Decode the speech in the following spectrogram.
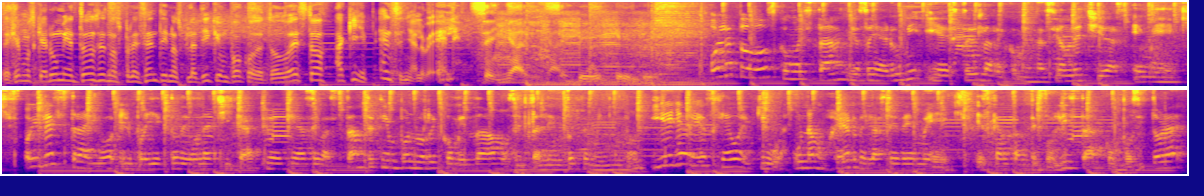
Dejemos que Arumi entonces nos presente y nos platique un poco de todo esto aquí en Señal BL. Señal BL. ¿Cómo están? Yo soy Arumi y esta es la recomendación de Chidas MX. Hoy les traigo el proyecto de una chica, creo que hace bastante tiempo no recomendábamos el talento femenino, y ella es Geo Ekiwa, una mujer de la CDMX. Es cantante solista, compositora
